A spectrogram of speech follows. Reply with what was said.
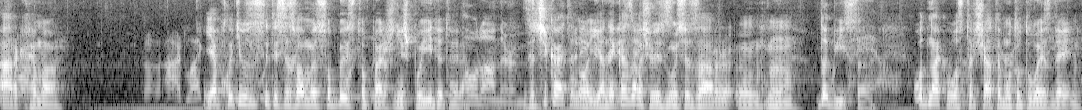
Аркхема. Я б хотів зустрітися з вами особисто, перш ніж поїдете. Зачекайте, но, ну, я не казав, що візьмуся за р- ем, до біса. Однаково стерчатиму тут увесь день.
